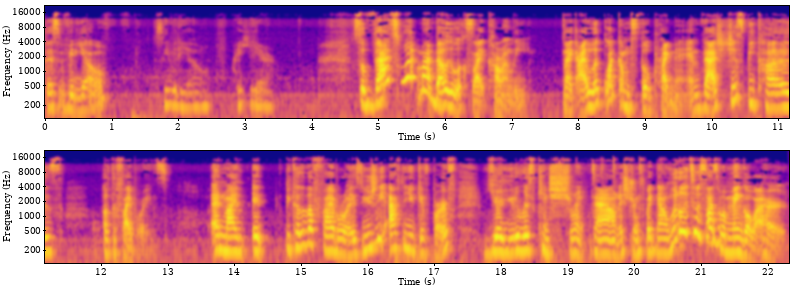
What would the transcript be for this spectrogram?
this video. See video right here. So that's what my belly looks like currently. Like I look like I'm still pregnant and that's just because of the fibroids. And my it because of the fibroids, usually after you give birth, your uterus can shrink down. It shrinks back down literally to the size of a mango, I heard.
